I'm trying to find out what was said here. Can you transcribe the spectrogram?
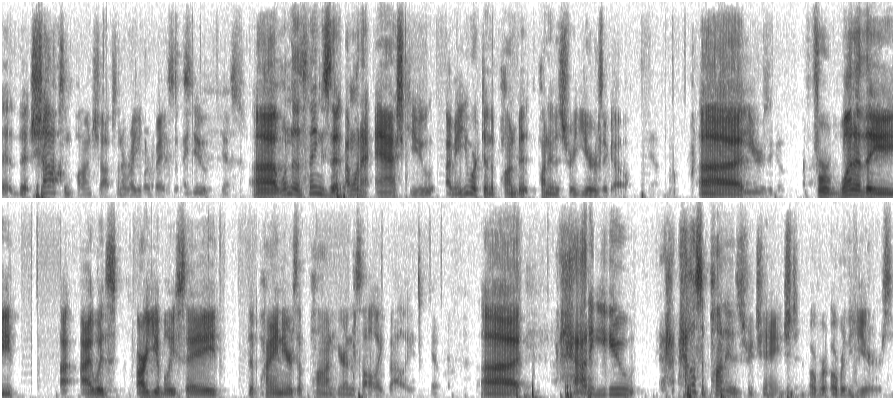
uh, that shops in pawn shops on a regular basis. I do. Yes. Uh, one of the things that I want to ask you, I mean, you worked in the pawn pawn industry years ago. Uh, years ago. for one of the, I, I would arguably say, the pioneers of pawn here in the Salt Lake Valley. Yep. Uh, how do you, how's the pawn industry changed over over the years?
